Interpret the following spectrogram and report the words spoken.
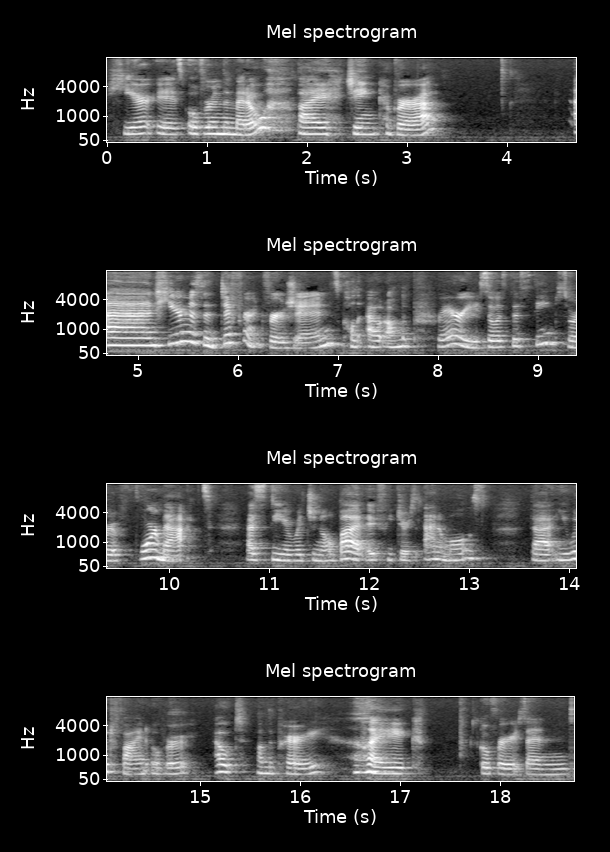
Here is Over in the Meadow by Jane Cabrera. And here is a different version. It's called Out on the Prairie. So it's the same sort of format as the original, but it features animals that you would find over out on the prairie, like gophers and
